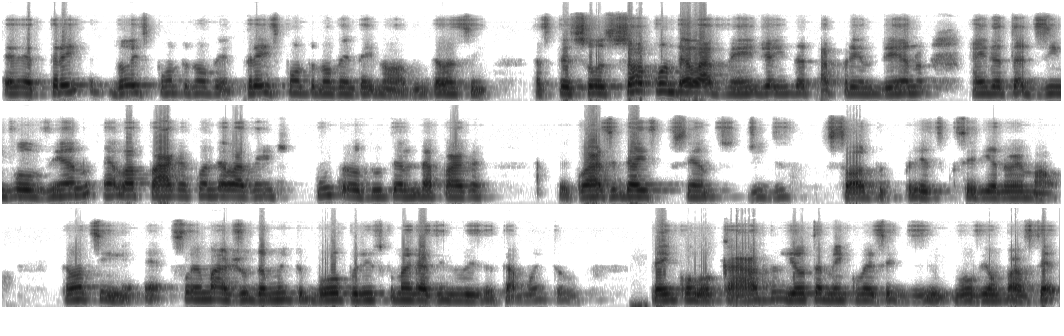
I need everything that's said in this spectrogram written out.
é 3,99. Então, assim, as pessoas, só quando ela vende, ainda está aprendendo, ainda está desenvolvendo, ela paga. Quando ela vende um produto, ela ainda paga quase 10% de, só do preço que seria normal. Então, assim, é, foi uma ajuda muito boa, por isso que o Magazine Luiza está muito bem colocado, e eu também comecei a desenvolver um parceiro,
